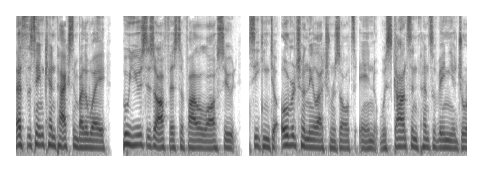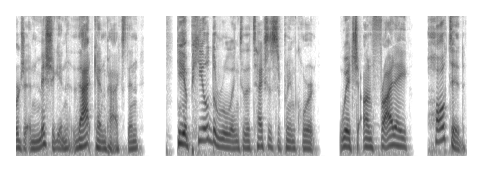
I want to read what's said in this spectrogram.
That's the same Ken Paxton, by the way, who used his office to file a lawsuit seeking to overturn the election results in Wisconsin, Pennsylvania, Georgia, and Michigan. That Ken Paxton. He appealed the ruling to the Texas Supreme Court, which on Friday halted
